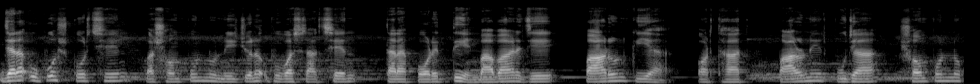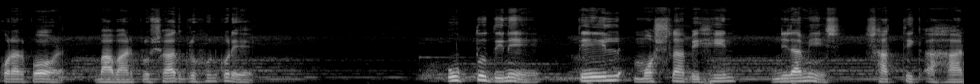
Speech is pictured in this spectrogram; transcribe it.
যারা উপোস করছেন বা সম্পূর্ণ নির্জলা উপবাস রাখছেন, তারা পরের দিন বাবার যে পারণ ক্রিয়া, অর্থাৎ পারণের পূজা সম্পন্ন করার পর বাবার প্রসাদ গ্রহণ করে উক্ত দিনে তেল মশলাবিহীন নিরামিষ সাত্ত্বিক আহার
